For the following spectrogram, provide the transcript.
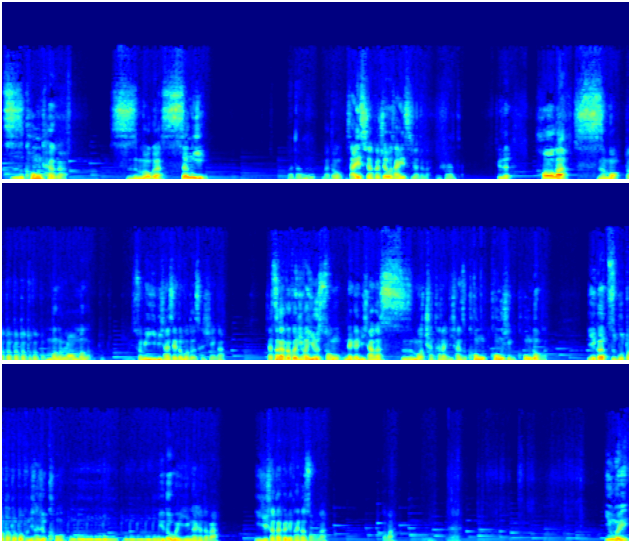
指空脱个字幕个声音不懂，勿懂，啥意思啊？搿句话啥意思晓得伐？不晓得。就是好个字幕，嘟嘟嘟嘟嘟嘟嘟闷老闷个，嘟嘟嘟，说明伊里向侪是木头出现个。假使讲搿块地方有虫，那个里向个树木吃脱了，里向是空空心空洞个，伊搿嘴巴嘟嘟嘟嘟嘟里向就空，咚咚咚咚咚咚咚咚咚咚有得回音个，晓得伐？伊就晓得搿地方有得虫了，懂伐？哎，因为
